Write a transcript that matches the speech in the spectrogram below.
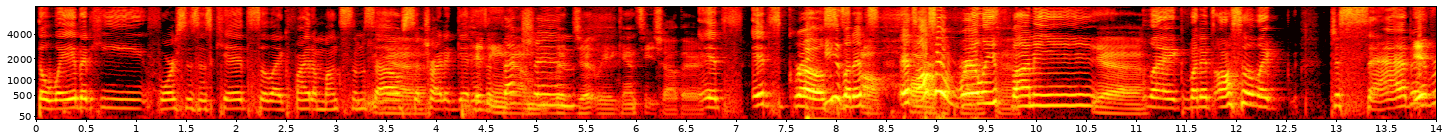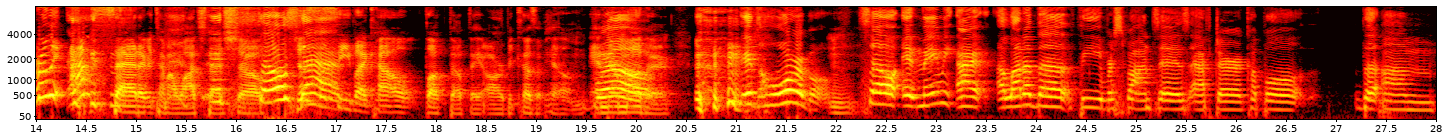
the way that he forces his kids to like fight amongst themselves Yeah. to try to get his Hitting them affection legitly against each other it's it's gross, He's but it's it's also really person. funny. yeah Like, but it's also like just sad. It really, I'm sad every time I watch that It's show. so just sad. to see like how fucked up they are because of him and Bro. their mother. it's horrible. Mm. So it made me. I a lot of the the responses after a couple the um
